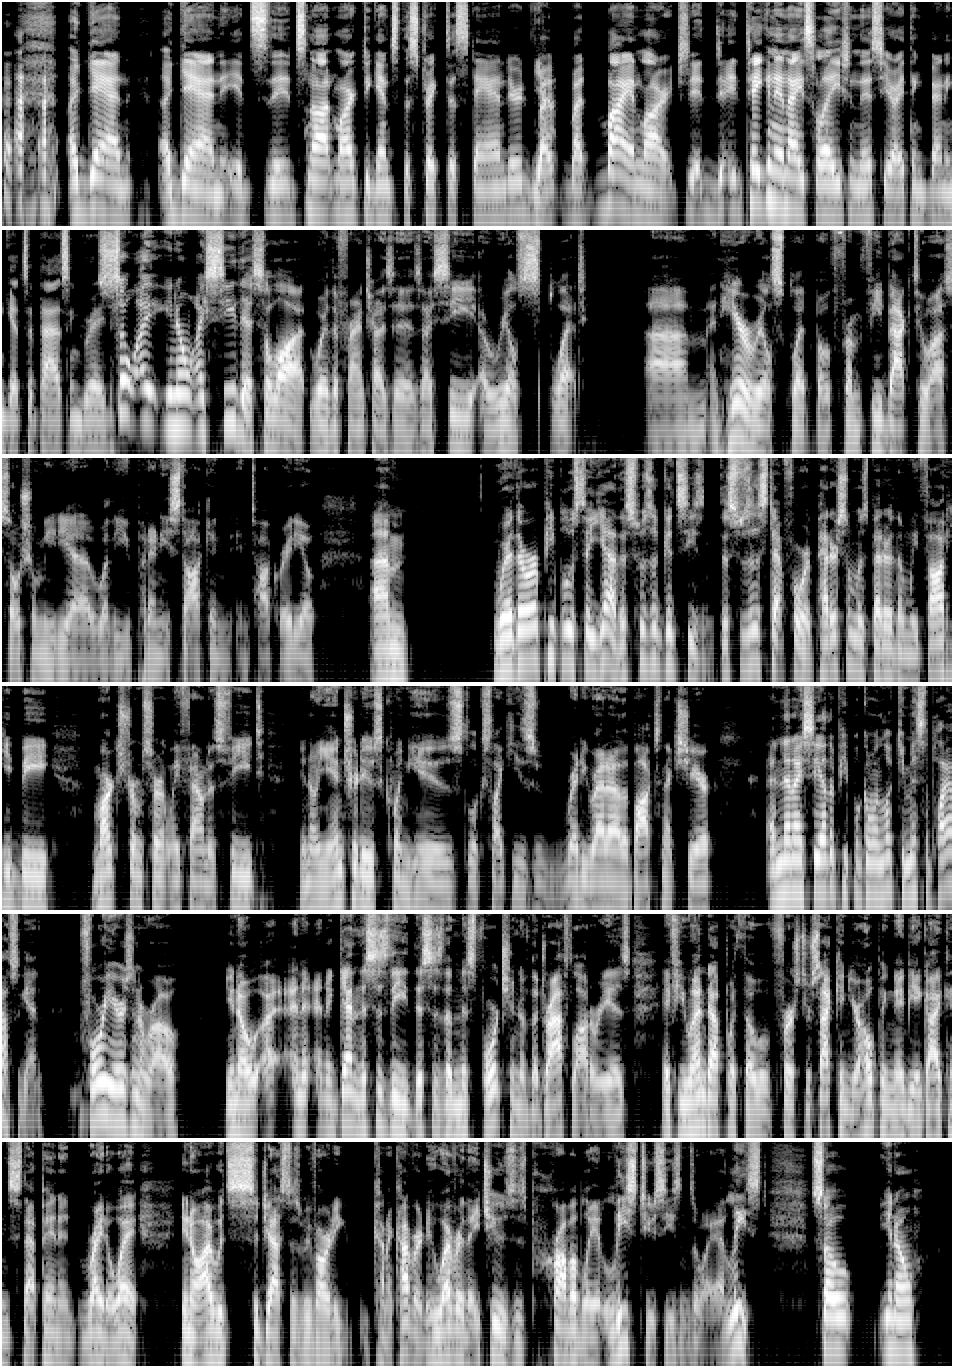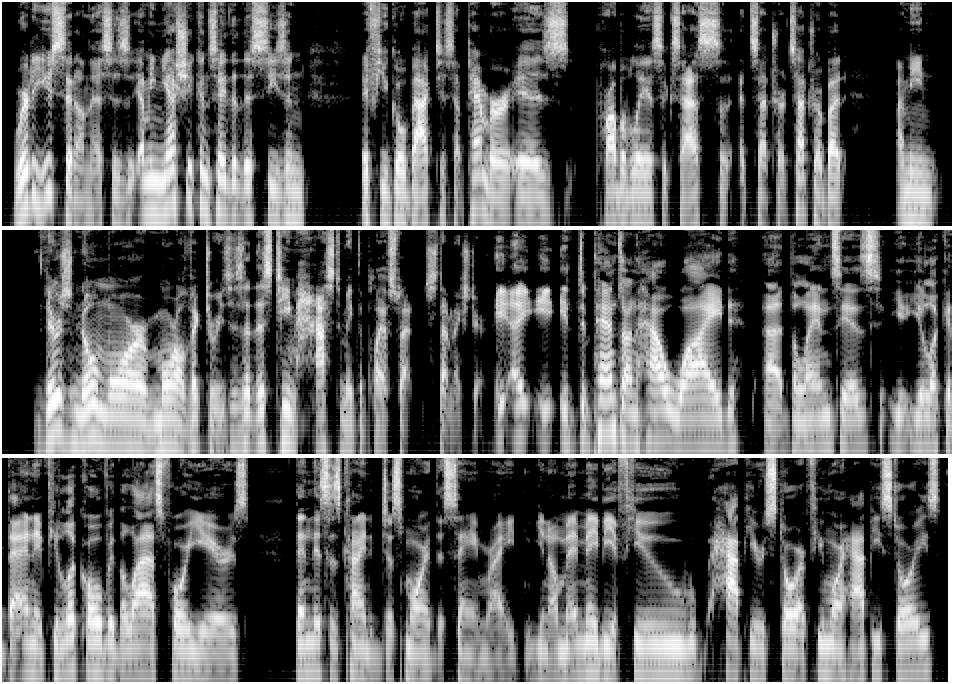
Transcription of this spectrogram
again, again, it's it's not marked against the strictest standard, yeah. but but by and large, it, it, taken in isolation this year, I think Benning gets a passing grade. So I, you know, I see this a lot where the franchise is. I see a real split. Um, and hear a real split both from feedback to us, social media, whether you put any stock in, in talk radio, um, where there are people who say, yeah, this was a good season. This was a step forward. Pettersson was better than we thought he'd be. Markstrom certainly found his feet. You know, you introduce Quinn Hughes, looks like he's ready right out of the box next year. And then I see other people going, look, you missed the playoffs again. Four years in a row. You know, uh, and and again, this is the this is the misfortune of the draft lottery is if you end up with the first or second, you're hoping maybe a guy can step in and right away. You know, I would suggest, as we've already kind of covered, whoever they choose is probably at least two seasons away, at least. So, you know, where do you sit on this? Is I mean, yes, you can say that this season if you go back to September, is probably a success, et cetera, et cetera. But I mean, there's no more moral victories. Is that this team has to make the playoff step, step next year? It, it, depends on how wide uh, the lens is. You, you look at that, and if you look over the last four years, then this is kind of just more of the same, right? You know, maybe a few happier story, a few more happy stories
